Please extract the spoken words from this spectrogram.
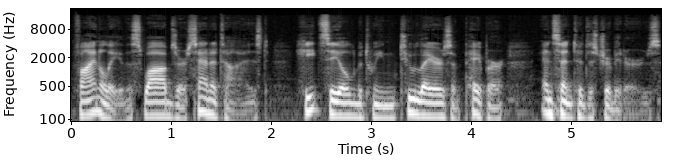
Finally, the swabs are sanitized, heat sealed between two layers of paper, and sent to distributors.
